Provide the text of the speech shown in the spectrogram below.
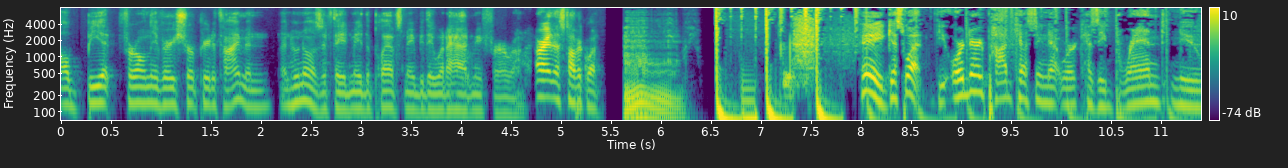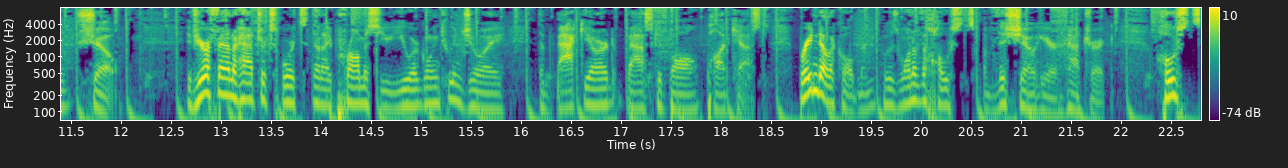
albeit for only a very short period of time. And, and who knows if they had made the playoffs, maybe they would have had me for a run. All right, that's topic one. Hey, guess what? The Ordinary Podcasting Network has a brand new show. If you're a fan of Hattrick Sports, then I promise you, you are going to enjoy the Backyard Basketball Podcast. Braden Della Coldman, who is one of the hosts of this show here, Hattrick, hosts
